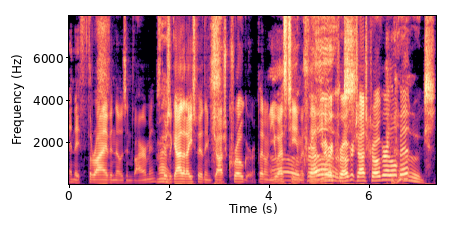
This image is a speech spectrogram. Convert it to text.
and they thrive in those environments. There's a guy that I used to play with named Josh Kroeger. I played on a U.S. Oh, team with him. Do you remember Kroeger, Josh Kroeger, a little bit? Cougs.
